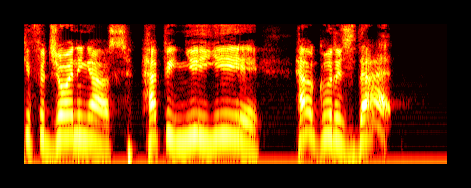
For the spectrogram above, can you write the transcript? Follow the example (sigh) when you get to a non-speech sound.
Thank you for joining us. Happy New Year. How good is that?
